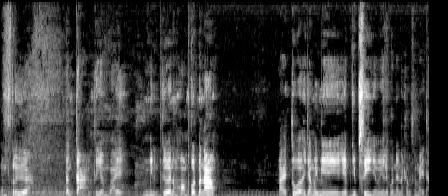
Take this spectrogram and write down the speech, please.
น้ำเกลือต่างๆ เตรียมไว้มีน้ำเกลือน้ำหอมกรดมะนาว หลายตัวยังไม่มี F24 ยังไม่มีอะไรพวกนั้นนะครับ สมัยท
